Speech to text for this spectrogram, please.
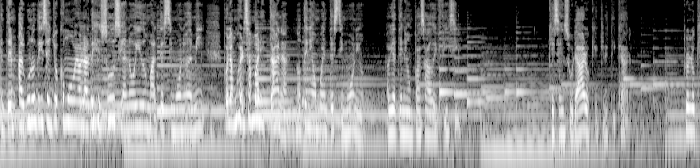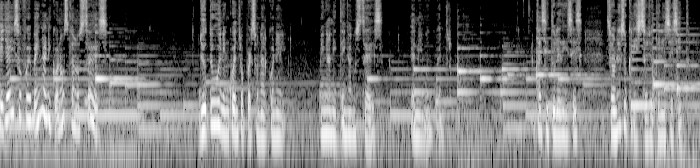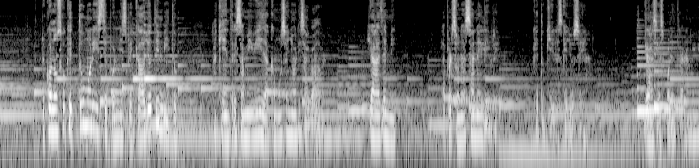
entre, algunos dicen, yo cómo voy a hablar de Jesús si han oído un mal testimonio de mí. Pues la mujer samaritana no tenía un buen testimonio había tenido un pasado difícil que censurar o que criticar. Pero lo que ella hizo fue, vengan y conozcan ustedes. Yo tuve un encuentro personal con Él. Vengan y tengan ustedes el mismo encuentro. Casi tú le dices, Señor Jesucristo, yo te necesito. Reconozco que tú moriste por mis pecados. Yo te invito a que entres a mi vida como Señor y Salvador. Ya haz de mí la persona sana y libre que tú quieres que yo sea. Gracias por entrar a mi vida.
